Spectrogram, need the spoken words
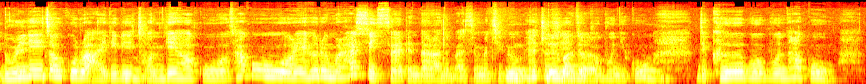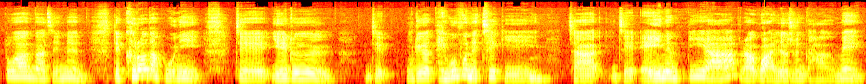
논리적으로 아이들이 음. 전개하고 사고의 흐름을 할 수 있어야 된다라는 말씀을 지금 음, 해주시는 네. 부분이고 음. 이제 그 부분하고 또 한 가지는 이제 그러다 보니 이제 얘를 이제 우리가 대부분의 책이 음. 자 이제 A는 B야 라고 알려준 다음에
